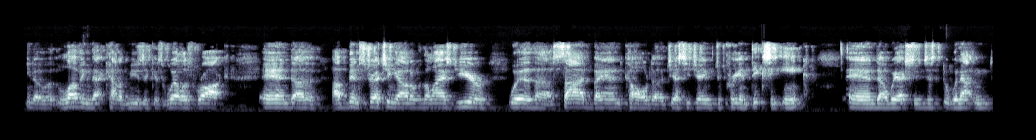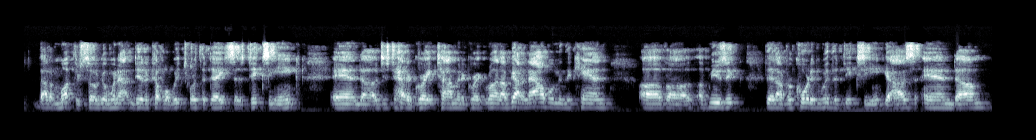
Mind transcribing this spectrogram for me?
you know, loving that kind of music as well as rock. And uh, I've been stretching out over the last year with a side band called uh, Jesse James Dupree and Dixie Inc and uh, we actually just went out and about a month or so ago went out and did a couple of weeks worth of dates as Dixie Inc. and uh, just had a great time and a great run. I've got an album in the can of, uh, of music that I've recorded with the Dixie Inc. guys and um,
